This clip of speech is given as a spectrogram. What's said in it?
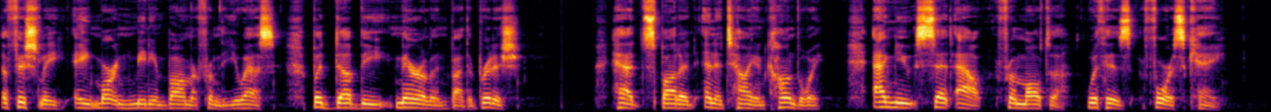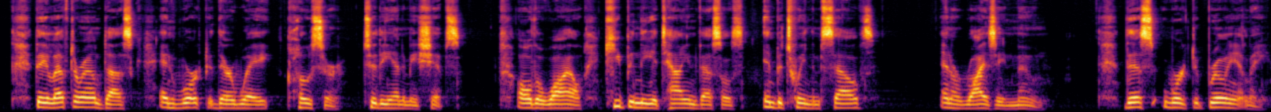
officially a Martin medium bomber from the U.S., but dubbed the Maryland by the British, had spotted an Italian convoy, Agnew set out from Malta with his Force K. They left around dusk and worked their way closer to the enemy ships, all the while keeping the Italian vessels in between themselves and a rising moon. This worked brilliantly.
